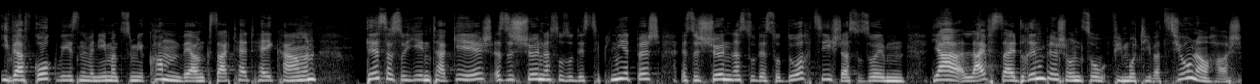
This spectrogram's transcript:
ich wäre froh gewesen, wenn jemand zu mir kommen wäre und gesagt hätte, hey Carmen, das, dass du jeden Tag gehst, es ist schön, dass du so diszipliniert bist, es ist schön, dass du das so durchziehst, dass du so im ja, Lifestyle drin bist und so viel Motivation auch hast.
